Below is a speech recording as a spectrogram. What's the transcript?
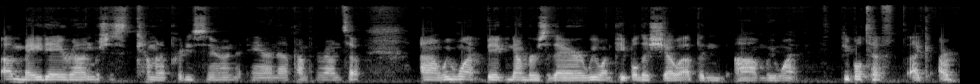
a May Day run, which is coming up pretty soon and a pumpkin run. So, uh, we want big numbers there. We want people to show up and, um, we want people to like our,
